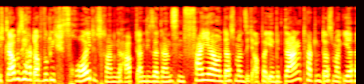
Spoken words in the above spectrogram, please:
Ich glaube, sie hat auch wirklich Freude dran gehabt an dieser ganzen Feier und dass man sich auch bei ihr bedankt hat und dass man ihr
